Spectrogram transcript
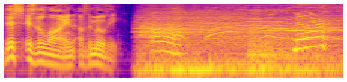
This is the line of the movie. Oh. Miller?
